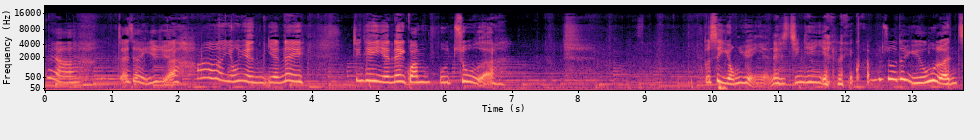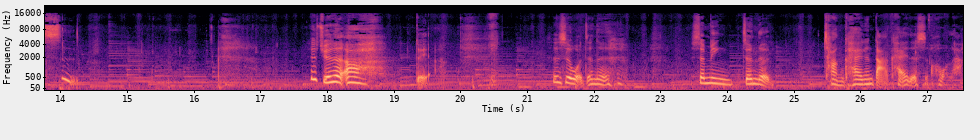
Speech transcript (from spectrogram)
对啊，在这里就觉得啊，永远眼泪。今天眼泪关不住了，不是永远眼泪，是今天眼泪关不住的语无伦次，就觉得啊，对呀、这是我真的生命真的敞开跟打开的时候啦，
